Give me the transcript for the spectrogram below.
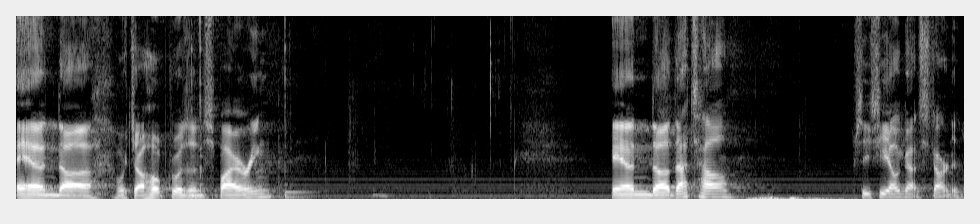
and uh, which I hoped was inspiring. And uh, that's how CCL got started.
